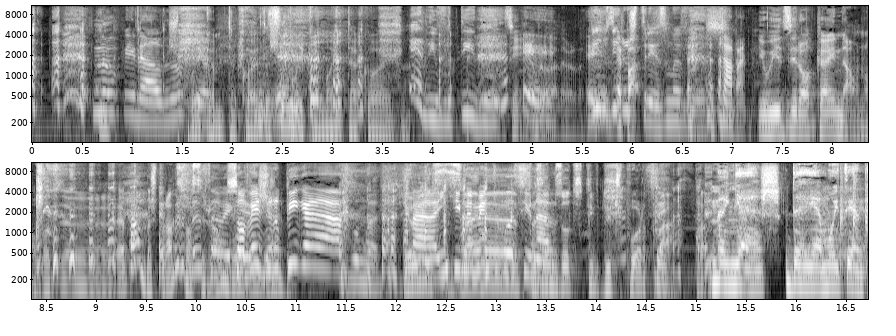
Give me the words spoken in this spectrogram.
no final, não Explica muita coisa, explica muita coisa. É divertido. Sim, é verdade, é verdade. Devíamos ir Epá, os três uma vez. Está bem. Eu ia dizer ok, não, não vou dizer. Epá, mas pronto, se vocês vão. Só vejo Jurupiga à zumba. Está intimamente relacionado. Fazemos outro tipo de desporto. Vá. Pronto. Manhãs da M80.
